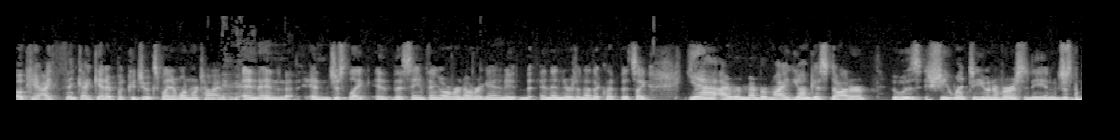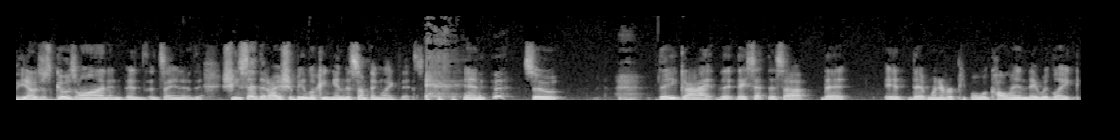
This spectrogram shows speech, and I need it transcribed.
okay, I think I get it, but could you explain it one more time? And and and just like eh, the same thing over and over again. And, it, and then there's another clip that's like, yeah, I remember my youngest daughter who was she went to university and just you know just goes on and, and, and saying she said that I should be looking into something like this, and so they got that they set this up that it that whenever people would call in, they would like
